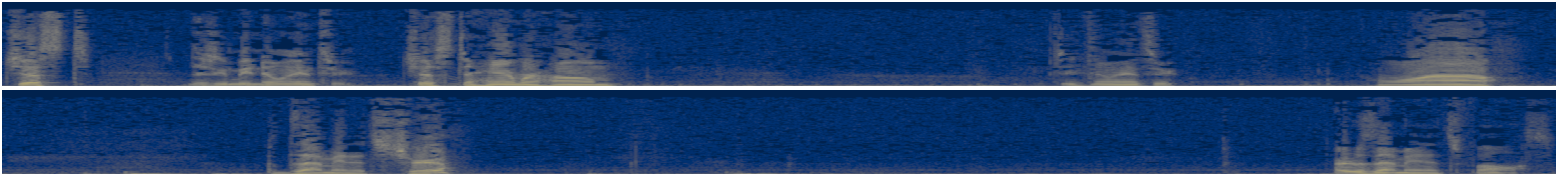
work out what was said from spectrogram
Just There's going to be no answer. just to hammer home. See, no answer. Wow. Does that mean it's true? Or does that mean it's false?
